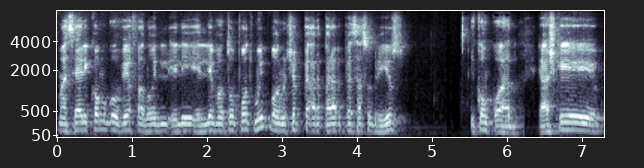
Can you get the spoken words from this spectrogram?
Uma série, como o Gouveia falou, ele, ele, ele levantou um ponto muito bom. Não tinha pa- parado para pensar sobre isso. E concordo. Eu acho que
